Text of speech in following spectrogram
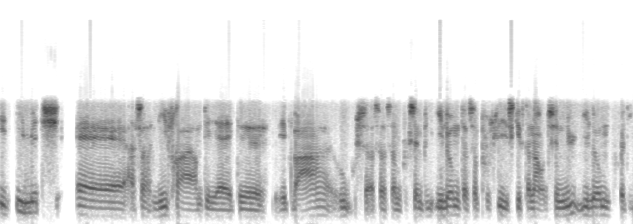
et image af, altså lige fra om det er et, øh, et varehus, altså som for eksempel Ilum, der så pludselig skifter navn til Ny Ilum, fordi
